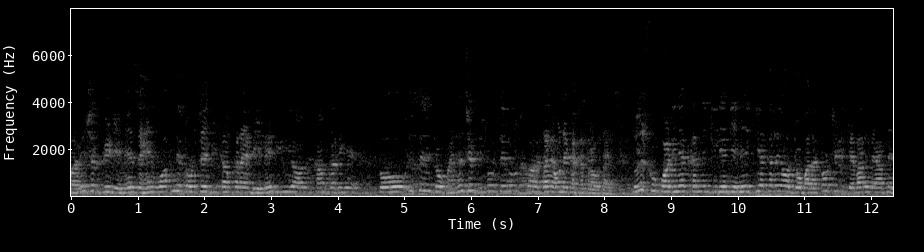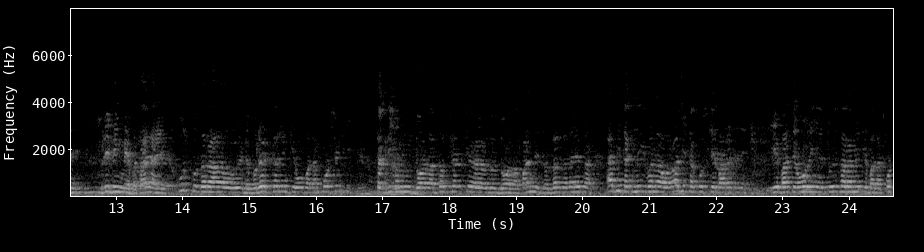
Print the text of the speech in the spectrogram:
پرائنیشل فی ڈی ایم ایز ہیں وہ اپنے طور سے بھی کام کر رہے ہیں؟ ڈی ایم اے بھی کام کر رہی ہے؟ تو اس سے جو فائنینشیل ریسورس ہے اس کا ضائع ہونے کا خطرہ ہوتا ہے۔ تو اس کو کوآرڈینیٹ کرنے کے لیے ڈی ایم اے کیا کریں اور جو بالاکوٹ سٹی کے بارے میں آپ نے بریفنگ میں بتایا ہے اس کو ذرا ایلیبوریٹ کریں کہ وہ بالاکوٹ سٹی تقریباً دو ہزار دس لٹ کے دو ہزار پانچ میں جو درد ہے تھا ابھی تک نہیں بنا اور ابھی تک اس کے بارے میں یہ باتیں ہو رہی ہیں۔ تو اس طرح میں کہ بالاکوٹ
